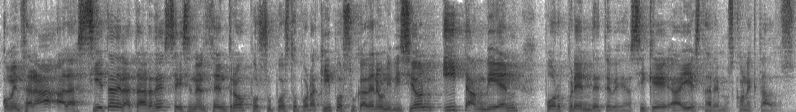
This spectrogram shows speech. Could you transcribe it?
Comenzará a las 7 de la tarde, 6 en el centro, por supuesto por aquí, por su cadena Univisión y también por Prende TV. Así que ahí estaremos conectados.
